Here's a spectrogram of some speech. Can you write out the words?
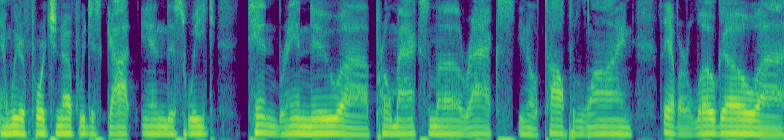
and we were fortunate enough we just got in this week ten brand new uh, Pro Maxima racks. You know, top of the line. They have our logo. Uh,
